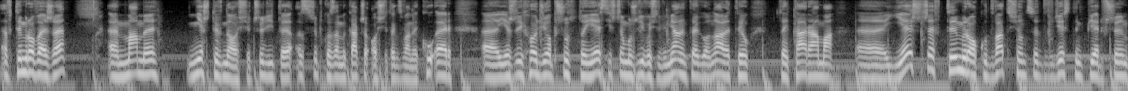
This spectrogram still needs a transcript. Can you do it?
W tym rowerze mamy niesztywne osie, czyli te szybko zamykacze osie, tak zwane QR. E, Jeżeli chodzi o przód, to jest jeszcze możliwość wymiany tego, no ale tył, tutaj ta rama e, jeszcze w tym roku, 2021,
